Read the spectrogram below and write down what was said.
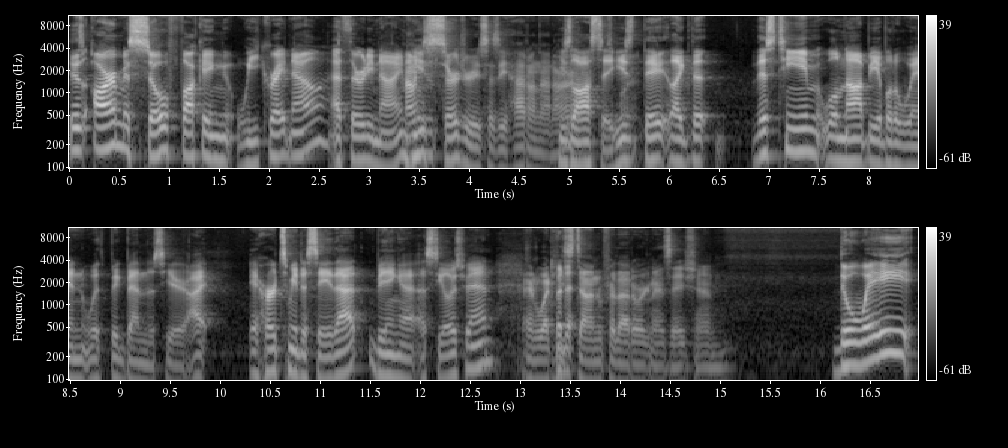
His arm is so fucking weak right now at 39. How many he's surgeries has he had on that arm? he's lost it. He's they like the this team will not be able to win with Big Ben this year. I it hurts me to say that being a, a Steelers fan. and what he's done for that organization. the way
